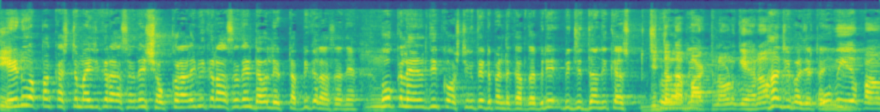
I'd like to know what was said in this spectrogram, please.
ਇਹਨੂੰ ਆਪਾਂ ਕਸਟਮਾਈਜ਼ ਕਰਾ ਸਕਦੇ ਹਾਂ ਸ਼ੌਕਰ ਵਾਲੇ ਵੀ ਕਰਾ ਸਕਦੇ ਹਾਂ ਡਬਲ ਲਿਫਟ ਅਪ ਵੀ ਕਰਾ ਸਕਦੇ ਹਾਂ। ਉਹ ਕਲਾਇੰਟ ਦੀ ਕੋਸਟਿੰਗ ਤੇ ਡਿਪੈਂਡ ਕਰਦਾ ਵੀਰੇ ਵੀ ਜਿੱਦਾਂ ਦੀ ਕਸਟ ਜਿੱਦਾਂ ਦਾ ਬਜਟ ਲਾਉਣਗੇ ਹਨਾ? ਹਾਂਜੀ, ਹੈ ਉਹ ਵੀ ਆਪਾਂ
